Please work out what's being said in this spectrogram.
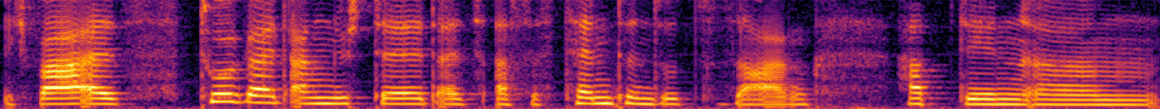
Ich war als Tourguide angestellt, als Assistentin sozusagen habe den, ähm,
